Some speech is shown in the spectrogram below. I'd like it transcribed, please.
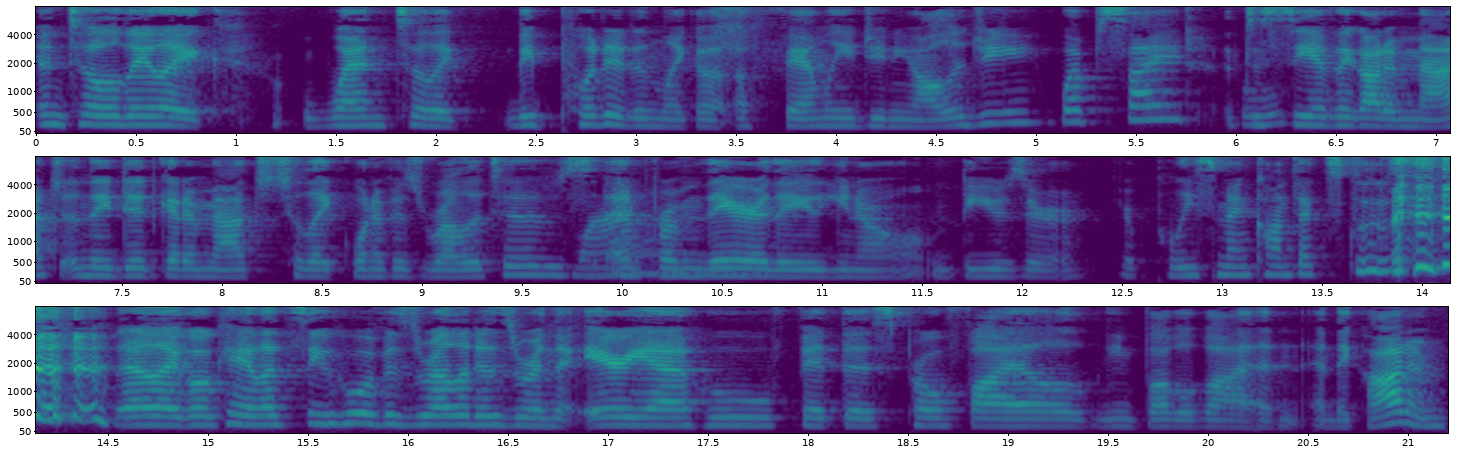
until they like went to like they put it in like a, a family genealogy website to see if they got a match and they did get a match to like one of his relatives and from there they you know they use their their policeman context clues. They're like okay let's see who of his relatives were in the area who fit this profile blah blah blah and, and they caught him.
